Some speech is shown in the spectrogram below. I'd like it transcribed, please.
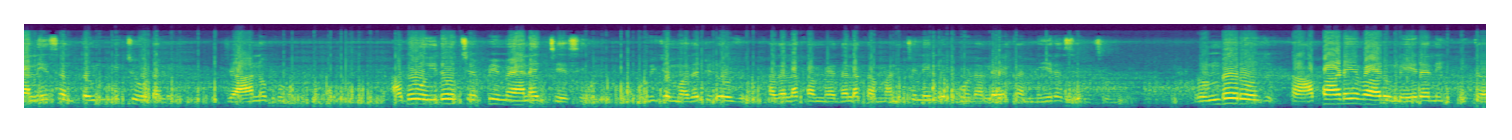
కనీసం తొంగి చూడలేదు. జానుకు అదో ఇదో చెప్పి మేనేజ్ చేసింది. విజ మొదటి రోజు కదలక మెదలక మంచినీళ్ళు కూడా లేక నీరసించింది. రెండో రోజు కాపాడేవారు లేరని ఇక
